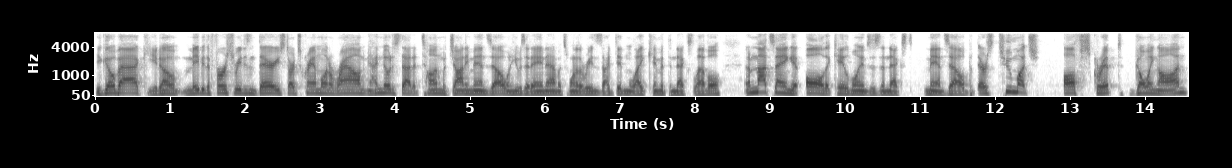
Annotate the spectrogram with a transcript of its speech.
you go back, you know, maybe the first read isn't there. You start scrambling around. I mean, I noticed that a ton with Johnny Manziel when he was at A&M. It's one of the reasons I didn't like him at the next level. And I'm not saying at all that Caleb Williams is the next Manziel, but there's too much off script going on.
